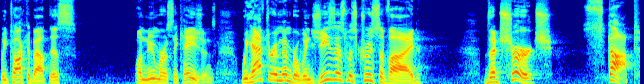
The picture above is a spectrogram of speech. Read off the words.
we talked about this on numerous occasions. We have to remember when Jesus was crucified, the church stopped.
